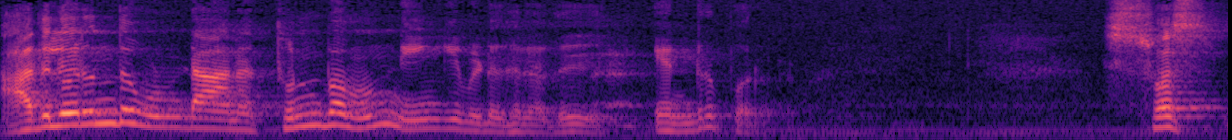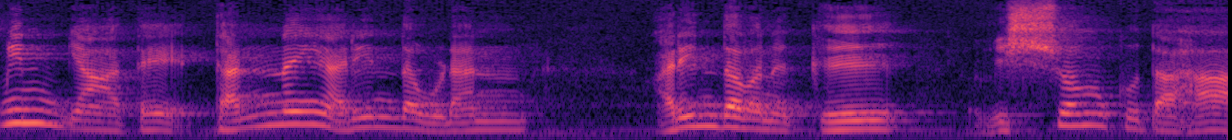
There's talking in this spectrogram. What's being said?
அதிலிருந்து உண்டான துன்பமும் நீங்கி விடுகிறது என்று பொருள். ஸ்வஸ்மின் ஞாத்தே தன்னை அறிந்தவுடன் அறிந்தவனுக்கு விஸ்வம் குதகா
